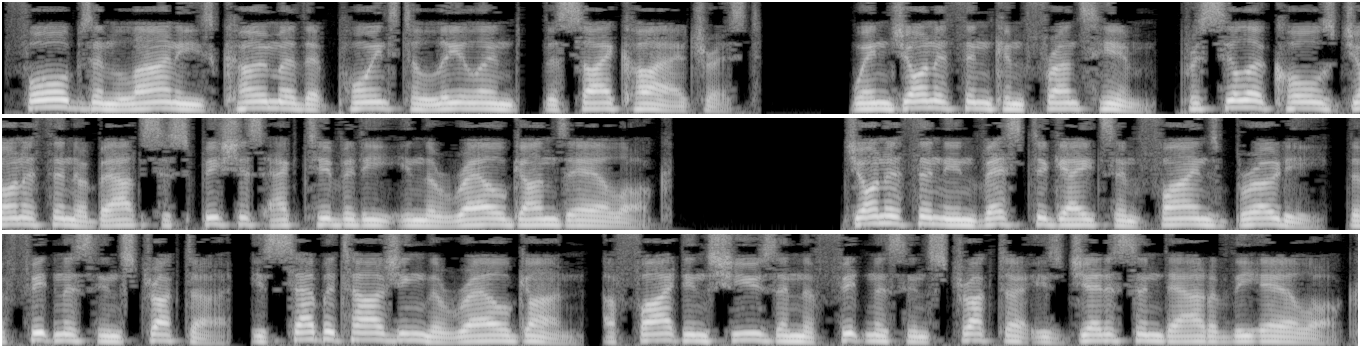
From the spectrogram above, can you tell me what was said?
Forbes and Lani's coma that points to Leland, the psychiatrist. When Jonathan confronts him, Priscilla calls Jonathan about suspicious activity in the railgun's airlock. Jonathan investigates and finds Brody, the fitness instructor, is sabotaging the rail gun. A fight ensues and the fitness instructor is jettisoned out of the airlock.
